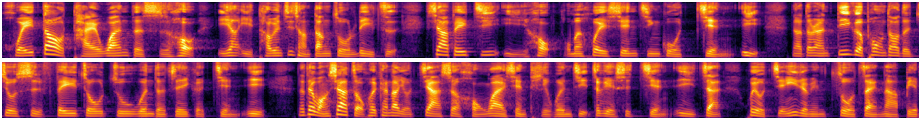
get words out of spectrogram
回到台湾的时候，一样以桃园机场当做例子，下飞机以后，我们会先经过检疫。那当然，第一个碰到的就是非洲猪瘟的这个检疫。那再往下走，会看到有架设红外线体温计，这个也是检疫站，会有检疫人员坐在那边。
